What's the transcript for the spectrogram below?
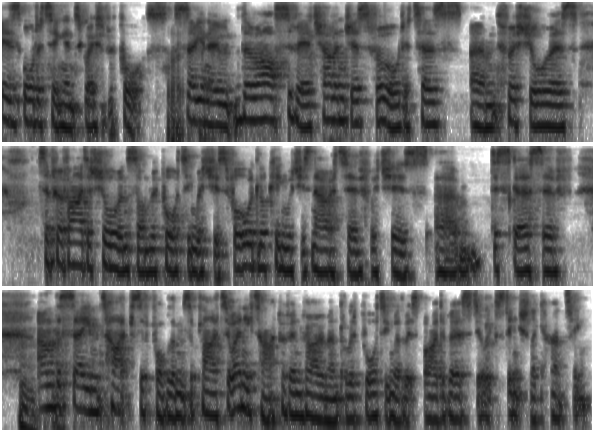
is auditing integrated reports. Right. So you know there are severe challenges for auditors, um, for assurers, to provide assurance on reporting, which is forward looking, which is narrative, which is um, discursive. Mm-hmm. And the same types of problems apply to any type of environmental reporting, whether it's biodiversity or extinction accounting.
